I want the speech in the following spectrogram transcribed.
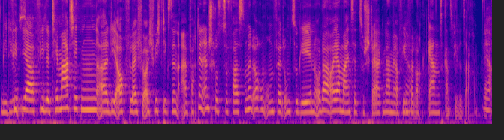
Videos. Viel, ja, viele Thematiken, äh, die auch vielleicht für euch wichtig sind, einfach den Entschluss zu fassen, mit eurem Umfeld umzugehen oder euer Mindset zu stärken. Da haben wir auf jeden Ja. Fall auch ganz, ganz viele Sachen. Ja.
